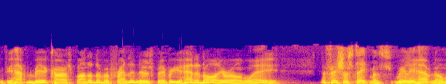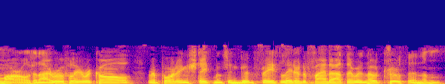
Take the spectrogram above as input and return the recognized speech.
if you happened to be a correspondent of a friendly newspaper, you had it all your own way. Official statements really have no morals, and I ruefully recall reporting statements in good faith, later to find out there was no truth in them.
